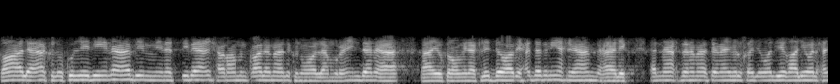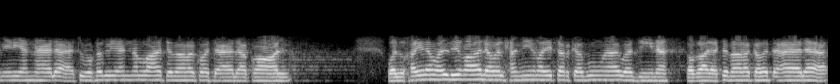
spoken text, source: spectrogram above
قال أكل كل ذي ناب من السباع حرام قال مالك والأمر عندنا. ما يكره من أكل الدواب. حدثني يحيى عن مالك أن أحسن ما سمع بالخيل والبغال والحمير أنها لا تؤكل لأن الله تبارك وتعالى قال والخيل والبغال والحمير لتركبوها وزينة. وقال تبارك وتعالى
